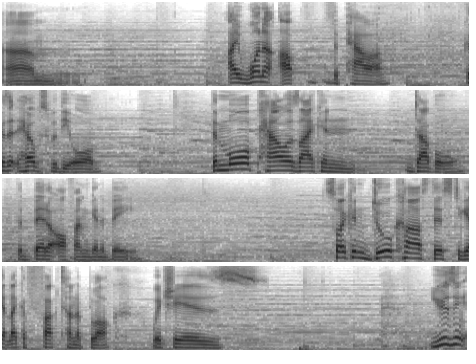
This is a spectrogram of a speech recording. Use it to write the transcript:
Um, I want to up the power because it helps with the orb the more powers I can double, the better off I'm going to be. So I can dual cast this to get like a fuck ton of block, which is using.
